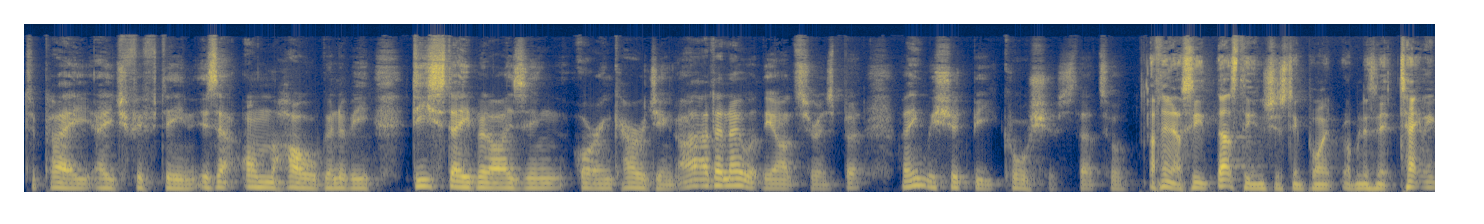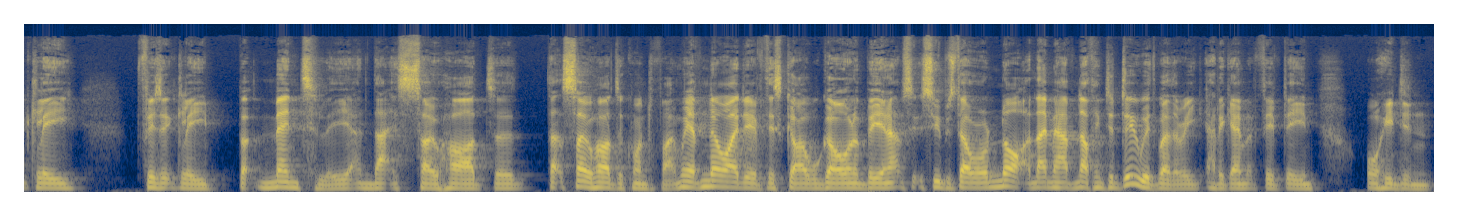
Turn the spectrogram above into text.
to play age 15? Is that on the whole going to be destabilizing or encouraging? I, I don't know what the answer is, but I think we should be cautious. That's all. I think that's the, that's the interesting point, Robyn, isn't it? Technically, physically, but mentally, and that is so hard to that's so hard to quantify. And we have no idea if this guy will go on and be an absolute superstar or not, and they may have nothing to do with whether he had a game at 15 or he didn't.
